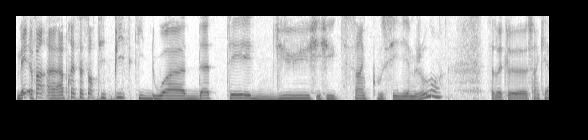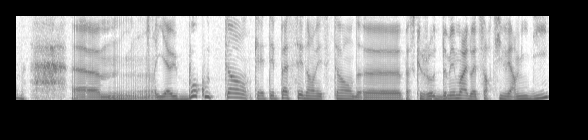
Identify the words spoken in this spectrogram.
Mais enfin, euh, après sa sortie de piste qui doit dater du 5 ou 6e jour, ça doit être le 5e, euh, il y a eu beaucoup de temps qui a été passé dans les stands euh, parce que de mémoire, elle doit être sortie vers midi.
